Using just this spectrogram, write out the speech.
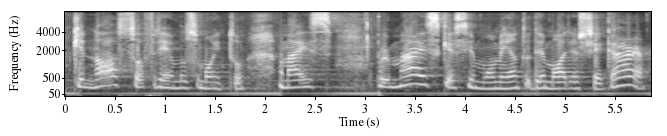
porque nós sofremos muito. Mas por mais que esse momento demore a chegar,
